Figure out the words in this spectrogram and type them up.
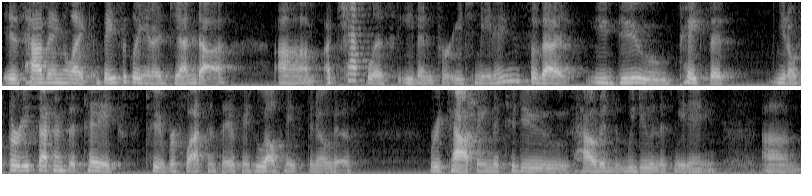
is having like basically an agenda, um, a checklist even for each meeting, so that you do take the you know 30 seconds it takes to reflect and say, okay, who else needs to know this? Recapping the to dos, how did we do in this meeting? Um,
